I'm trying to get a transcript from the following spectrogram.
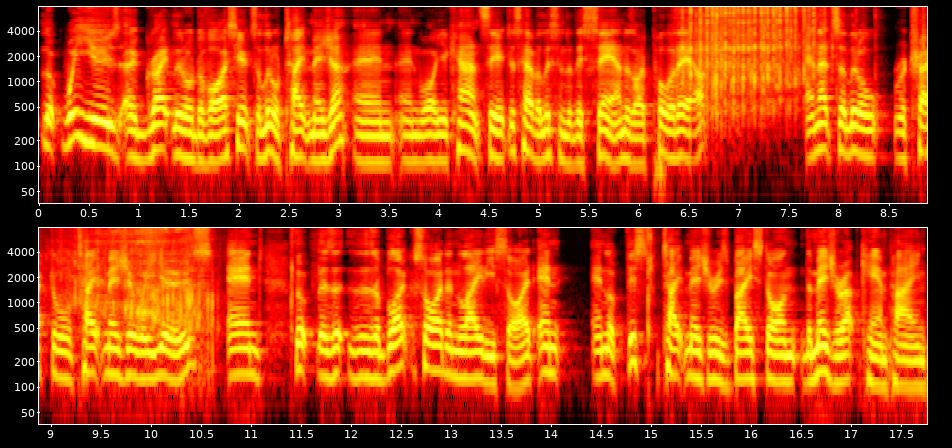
look, we use a great little device here. It's a little tape measure, and, and while you can't see it, just have a listen to this sound as I pull it out. And that's a little retractable tape measure we use. And look, there's a, there's a bloke side and lady side, and and look, this tape measure is based on the Measure Up campaign,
